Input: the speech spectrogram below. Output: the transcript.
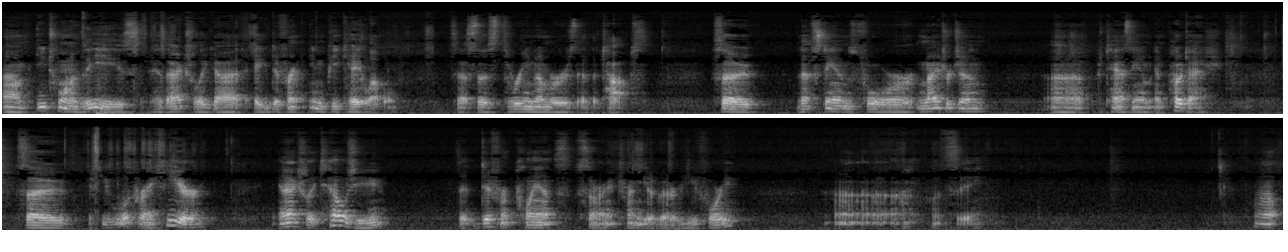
Um, each one of these has actually got a different NPK level. So that's those three numbers at the tops. So that stands for nitrogen, uh, potassium, and potash. So if you look right here, it actually tells you that different plants, sorry, I'm trying to get a better view for you. Uh, let's see. Well,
